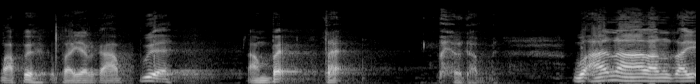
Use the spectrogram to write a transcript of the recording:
kabeh kebayar kabeh sampai tek bayar kabeh. Wa ana lan tai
